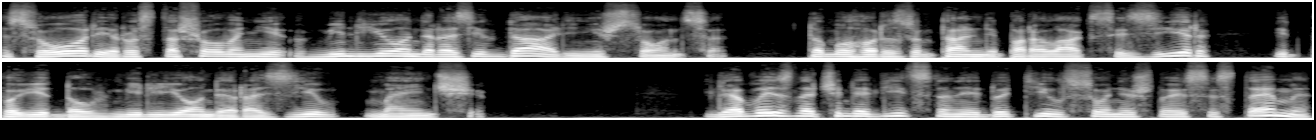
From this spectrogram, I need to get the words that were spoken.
Зорі розташовані в мільйони разів далі, ніж Сонце, тому горизонтальні паралакси зір відповідно в мільйони разів менші. Для визначення відстаней до тіл сонячної системи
